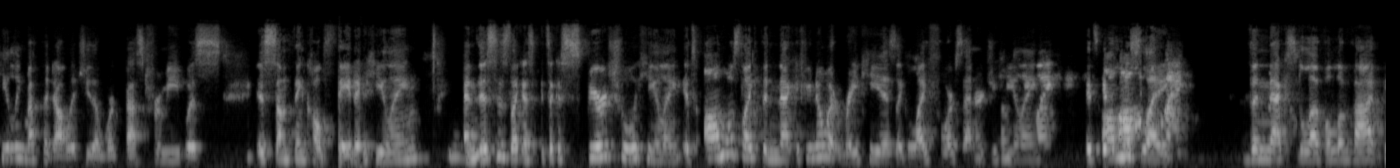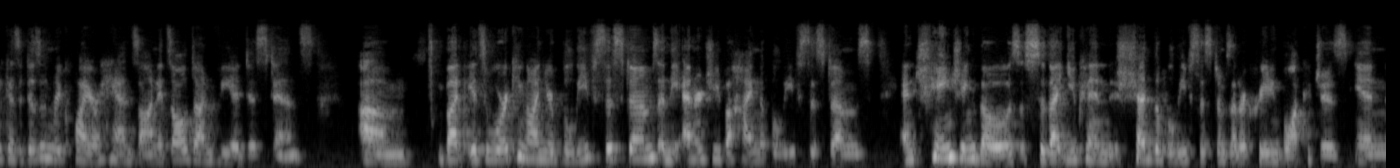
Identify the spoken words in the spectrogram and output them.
healing methodology that worked best for me was is something called theta healing. And mm-hmm. this is like a it's like a spiritual healing. It's almost like the next if you know what reiki is like life force energy healing it's almost like the next level of that because it doesn't require hands-on. It's all done via distance um, but it's working on your belief systems and the energy behind the belief systems and changing those so that you can shed the belief systems that are creating blockages in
